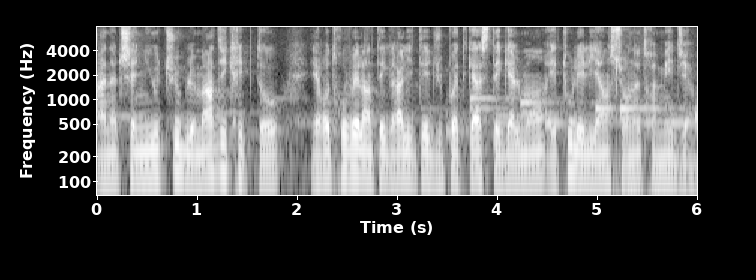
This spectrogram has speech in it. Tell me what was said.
à notre chaîne YouTube le Mardi Crypto et retrouver l'intégralité du podcast également et tous les liens sur notre Medium.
